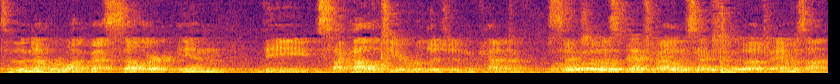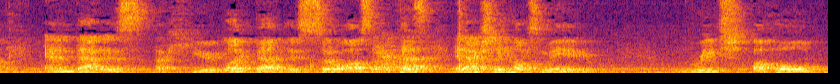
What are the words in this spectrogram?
to the number one bestseller in the psychology of religion kind of section, Ooh, the spirituality section of Amazon, and that is a huge like that is so awesome Yeah. because it actually helps me reach a whole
